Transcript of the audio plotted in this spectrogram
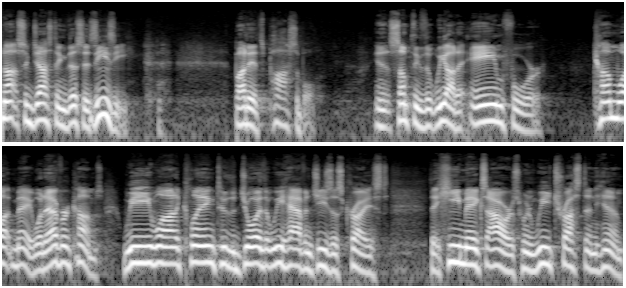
not suggesting this is easy, but it's possible. And it's something that we ought to aim for, come what may, whatever comes. We want to cling to the joy that we have in Jesus Christ that he makes ours when we trust in him.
